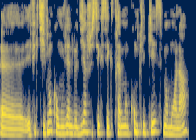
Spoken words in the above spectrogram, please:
effectivement, comme on vient de le dire, je sais que c'est extrêmement compliqué ce moment-là.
